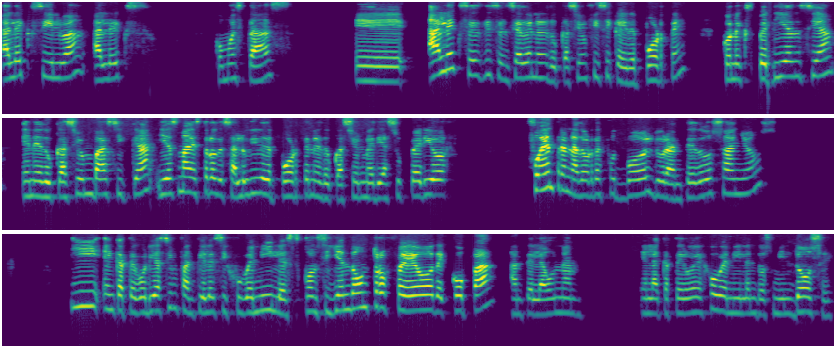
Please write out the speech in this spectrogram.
Alex Silva. Alex, ¿cómo estás? Eh, Alex es licenciado en Educación Física y Deporte, con experiencia en educación básica y es maestro de salud y deporte en educación media superior. Fue entrenador de fútbol durante dos años y en categorías infantiles y juveniles, consiguiendo un trofeo de copa ante la UNAM en la categoría juvenil en 2012.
